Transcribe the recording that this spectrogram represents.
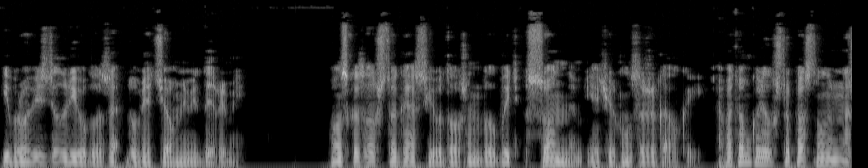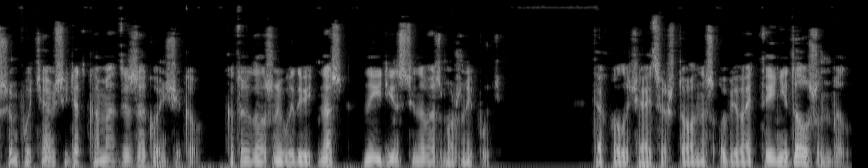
и брови сделали его глаза двумя темными дырами. Он сказал, что газ его должен был быть сонным, я чиркнул зажигалкой, а потом говорил, что по основным нашим путям сидят команды загонщиков, которые должны выдавить нас на единственно возможный путь. Так получается, что он нас убивать-то и не должен был.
